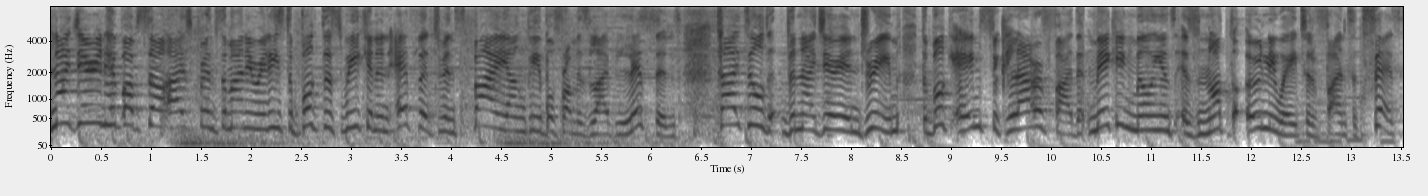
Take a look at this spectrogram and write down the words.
Nigerian hip-hop star Ice Prince Zamani released a book this week in an effort to inspire young people from his life lessons. Titled The Nigerian Dream, the book aims to clarify that making millions is not the only way to define success,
